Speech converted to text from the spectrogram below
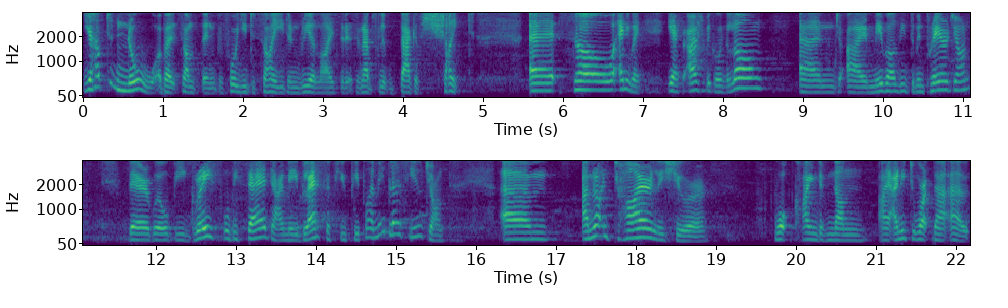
you have to know about something before you decide and realise that it's an absolute bag of shite. Uh, so, anyway, yes, I shall be going along, and I may well lead them in prayer, John. There will be grace will be said. I may bless a few people. I may bless you, John. Um, I'm not entirely sure what kind of nun. I, I need to work that out.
